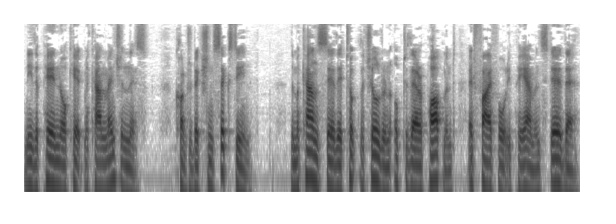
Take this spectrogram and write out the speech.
Neither Payne nor Kate McCann mention this. Contradiction 16. The McCanns say they took the children up to their apartment at 5.40 p.m. and stayed there.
